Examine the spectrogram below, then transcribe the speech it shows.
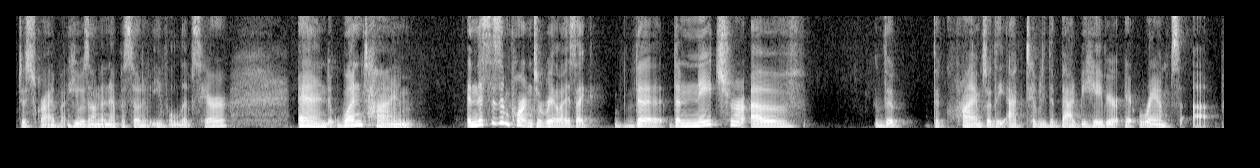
describe. He was on an episode of Evil Lives Here. And one time, and this is important to realize, like the the nature of the the crimes or the activity, the bad behavior, it ramps up.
